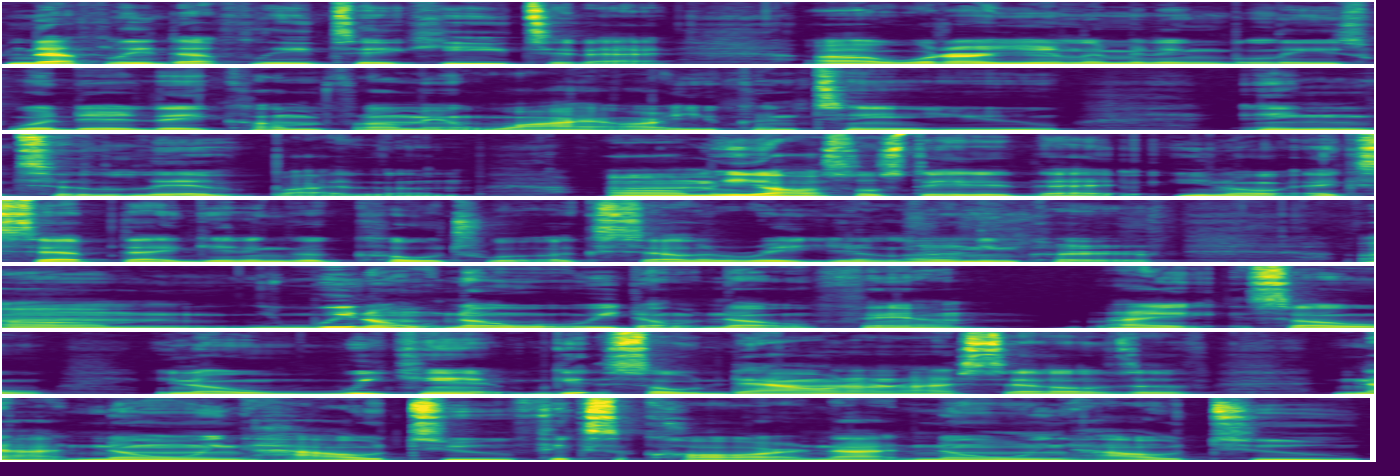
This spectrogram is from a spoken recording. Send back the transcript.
definitely, definitely take heed to that. Uh, what are your limiting beliefs? Where did they come from? And why are you continuing to live by them? Um, he also stated that you know, accept that getting a coach will accelerate your learning curve. Um, we don't know what we don't know, fam. Right? So you know, we can't get so down on ourselves of not knowing how to fix a car, not knowing how to,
